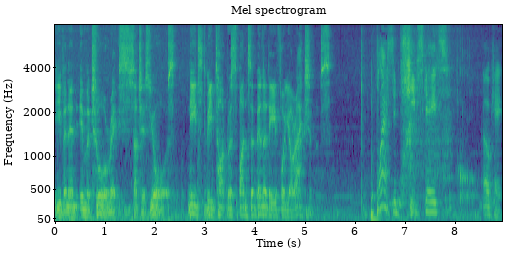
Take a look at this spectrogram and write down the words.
Even an immature race such as yours needs to be taught responsibility for your actions. Blasted cheapskates. Okay,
